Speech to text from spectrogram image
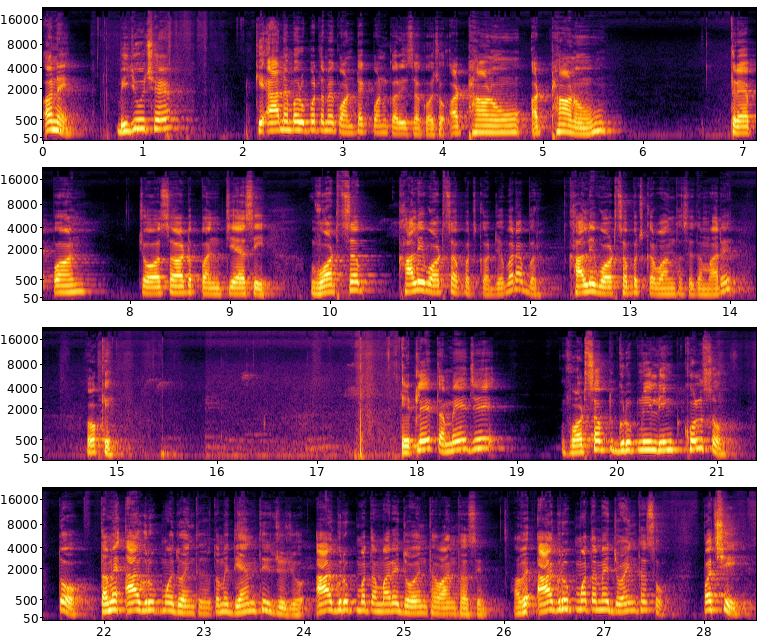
અને બીજું છે કે આ નંબર ઉપર તમે કોન્ટેક્ટ પણ કરી શકો છો. અઠ્ઠાણું અઠ્ઠાણું, ત્રેપન ચોસઠ પંચ્યાસી. વોટ્સઅપ ખાલી વોટ્સઅપ જ કરજો, બરાબર? ખાલી વોટ્સઅપ જ કરવાનું થશે તમારે. ઓકે. એટલે તમે જે વોટ્સઅપ ગ્રુપની લિંક ખોલશો, તો તમે આ ગ્રુપમાં જોઈન થશો. તમે ધ્યાનથી જોજો, આ ગ્રુપમાં તમારે જોઈન થવાનું થશે. હવે આ ગ્રુપમાં તમે જોઈન થશો, પછી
